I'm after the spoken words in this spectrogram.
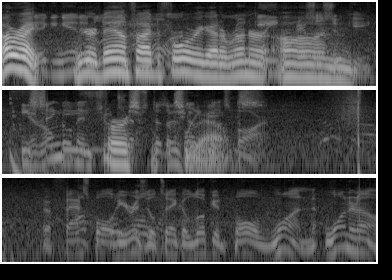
All right. We are down five to four. We got a runner on Suzuki. He singled in two first trips to the two outs. A fastball here as he'll take a look at ball one, one and oh. zero.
